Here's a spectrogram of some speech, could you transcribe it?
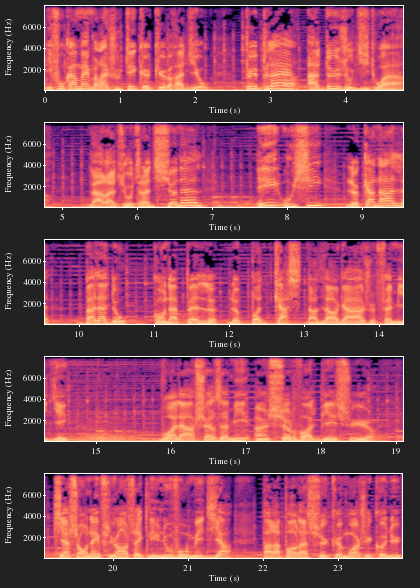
Il faut quand même rajouter que Cube Radio peut plaire à deux auditoires, la radio traditionnelle et aussi le canal balado qu'on appelle le podcast dans le langage familier. Voilà, chers amis, un survol bien sûr, qui a son influence avec les nouveaux médias par rapport à ceux que moi j'ai connus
